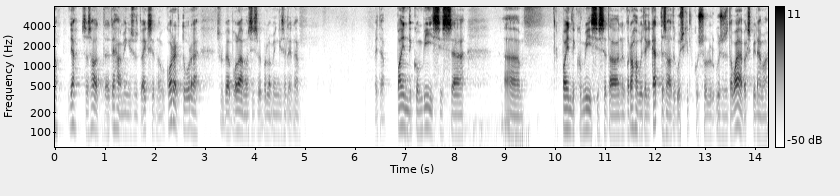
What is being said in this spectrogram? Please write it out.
noh jah, sa saad teha mingisuguseid väikseid nagu korrektuure, sul peab olema siis võib-olla mingi selline ma ei tea, paindlikum viis siis äh, äh, paindlikum viis siis seda nagu raha kuidagi kätte saada kuskilt, kus sul, kui sul seda vaja peaks minema.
